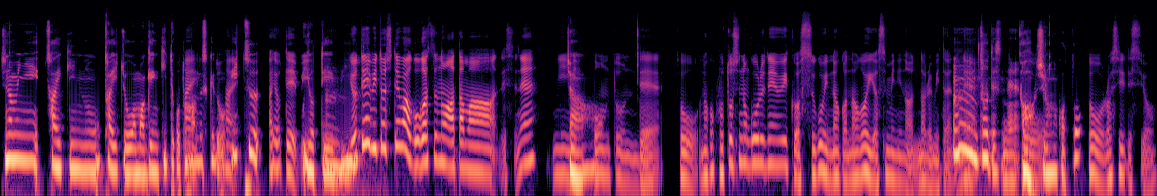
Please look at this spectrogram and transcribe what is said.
ちなみに最近の体調はまあ元気ってことなんですけど、はいはい。いつ？あ、予定日。予定日、うん。予定日としては5月の頭ですね。にボンとんで。そう。なんか今年のゴールデンウィークはすごいなんか長い休みにななるみたいなね、うん、そうですね。あ、知らなかった。そうらしいですよ。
